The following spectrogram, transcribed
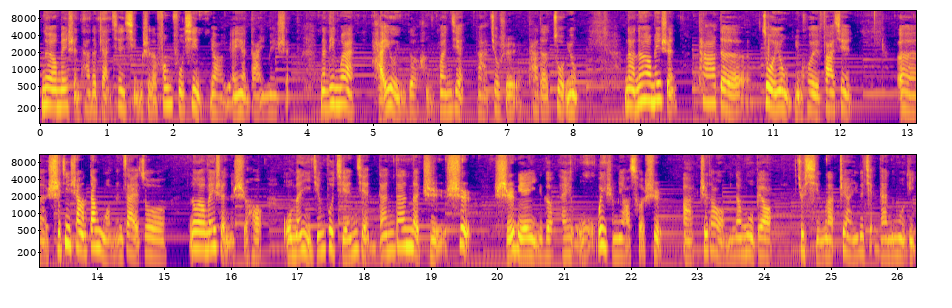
No mission 它的展现形式的丰富性要远远大于 mission。那另外还有一个很关键啊，就是它的作用。那 No mission 它的作用你会发现，呃，实际上当我们在做 No mission 的时候，我们已经不简简单单的只是识别一个，哎，我为什么要测试啊？知道我们的目标就行了，这样一个简单的目的，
